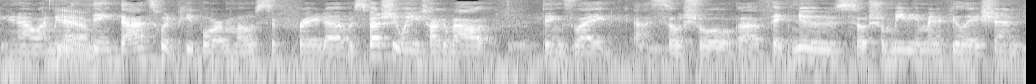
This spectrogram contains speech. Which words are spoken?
You know, I mean, yeah. I think that's what people are most afraid of, especially when you talk about things like uh, social uh, fake news, social media manipulation,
